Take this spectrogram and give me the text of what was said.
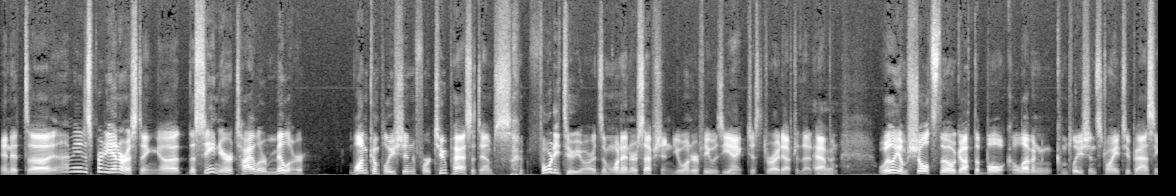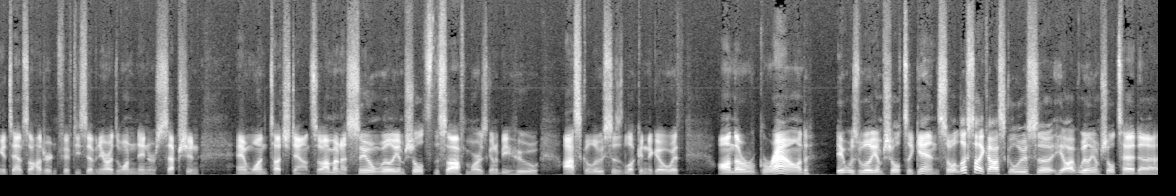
and it, uh, I mean, it's pretty interesting. Uh, the senior, Tyler Miller, one completion for two pass attempts, 42 yards, and one interception. You wonder if he was yanked just right after that happened. William Schultz, though, got the bulk 11 completions, 22 passing attempts, 157 yards, one interception, and one touchdown. So I'm going to assume William Schultz, the sophomore, is going to be who Oskaloosa is looking to go with. On the ground, it was William Schultz again. So it looks like Oskaloosa, he, uh, William Schultz had uh,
